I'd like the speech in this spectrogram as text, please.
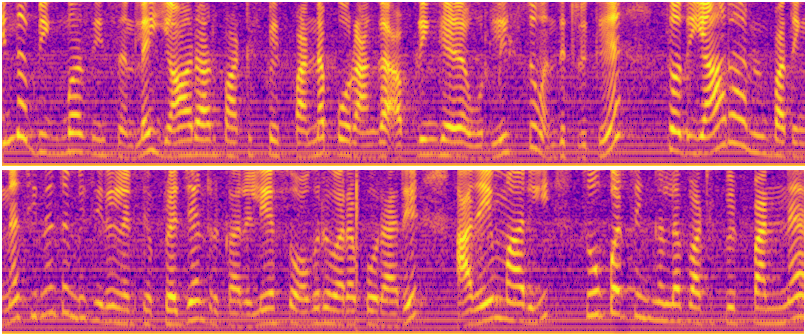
இந்த பிக் பாஸ் சீசனில் யார் யார் பார்ட்டிசிபேட் பண்ண போகிறாங்க அப்படிங்கிற ஒரு லிஸ்ட் வந்துட்டுருக்கு ஸோ அது யார் யாருன்னு பார்த்தீங்கன்னா சின்ன தம்பி சீரியல் நடித்த பிரஜன் இருக்கார் இல்லையா? ஸோ அவர் வர போகிறாரு அதே மாதிரி சூப்பர் சிங்கரில் பார்ட்டிசிபேட் பண்ண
